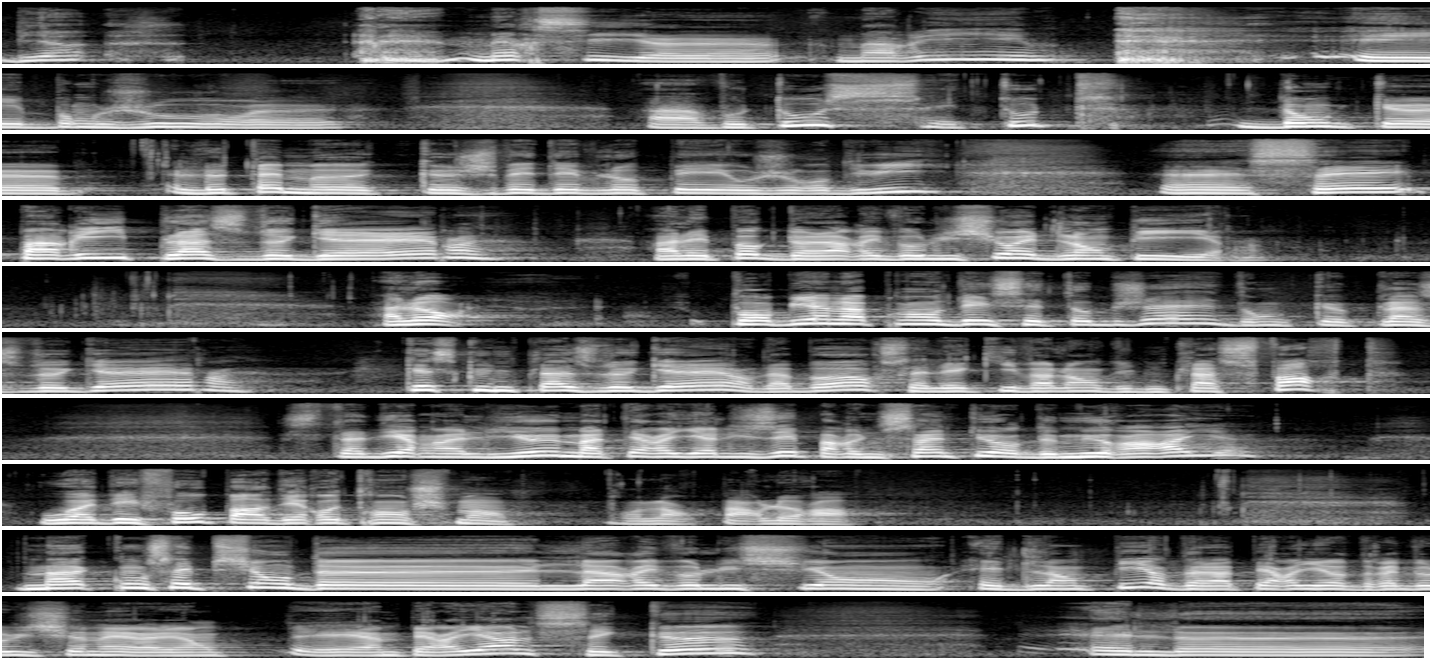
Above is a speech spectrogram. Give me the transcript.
Bien, merci euh, Marie et bonjour euh, à vous tous et toutes. Donc, euh, le thème que je vais développer aujourd'hui, c'est Paris, place de guerre, à l'époque de la Révolution et de l'Empire. Alors, pour bien appréhender cet objet, donc place de guerre, qu'est-ce qu'une place de guerre? D'abord, c'est l'équivalent d'une place forte c'est-à-dire un lieu matérialisé par une ceinture de murailles ou à défaut par des retranchements. On en reparlera. Ma conception de la Révolution et de l'Empire, de la période révolutionnaire et impériale, c'est que elle euh,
